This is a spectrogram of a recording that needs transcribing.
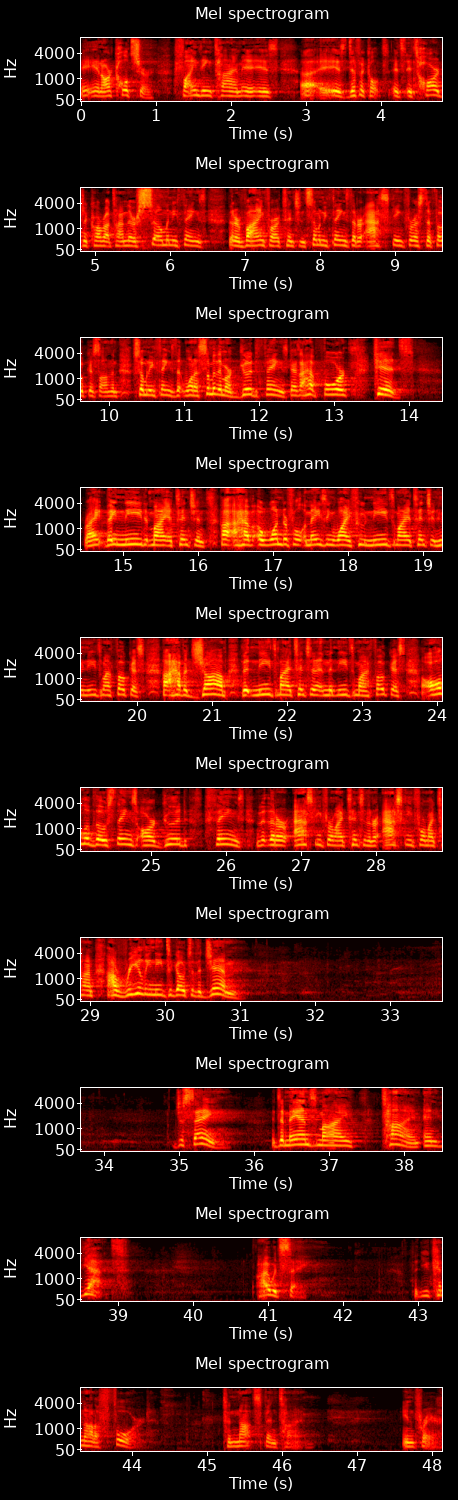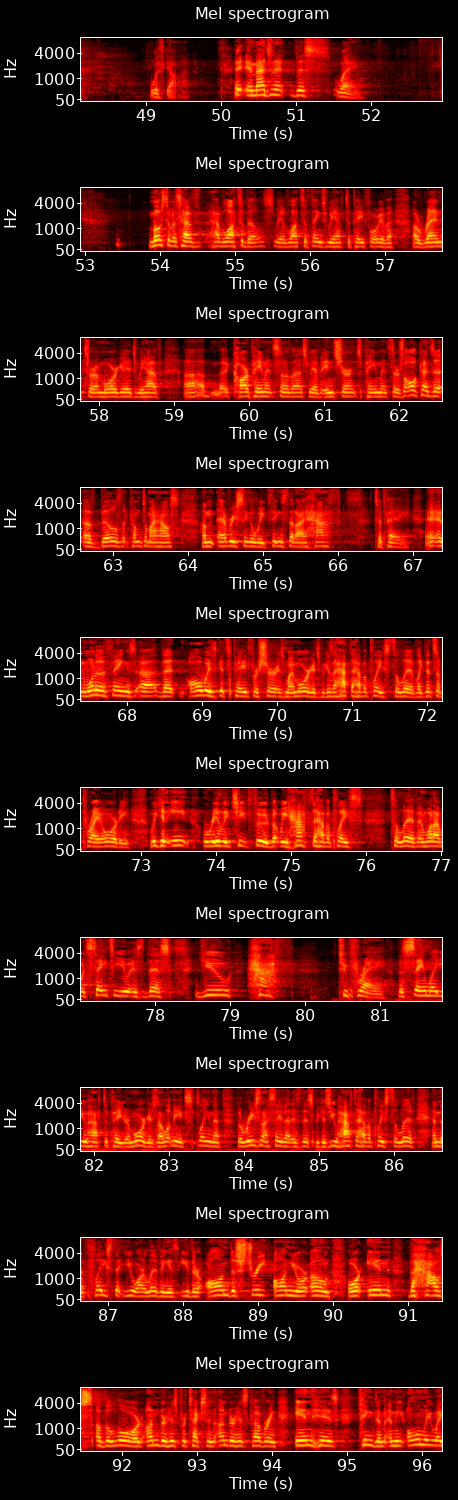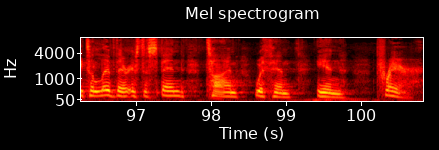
In our culture, finding time is, uh, is difficult. It's, it's hard to carve out time. There are so many things that are vying for our attention, so many things that are asking for us to focus on them, so many things that want us. Some of them are good things. Guys, I have four kids right? They need my attention. I have a wonderful, amazing wife who needs my attention, who needs my focus. I have a job that needs my attention and that needs my focus. All of those things are good things that, that are asking for my attention, that are asking for my time. I really need to go to the gym. Just saying. It demands my time. And yet, I would say that you cannot afford to not spend time in prayer with God. Imagine it this way. Most of us have, have lots of bills. We have lots of things we have to pay for. We have a, a rent or a mortgage. We have uh, car payments, some of us. We have insurance payments. There's all kinds of, of bills that come to my house um, every single week, things that I have to pay. And one of the things uh, that always gets paid for sure is my mortgage because I have to have a place to live. Like, that's a priority. We can eat really cheap food, but we have to have a place to live. And what I would say to you is this you have to pray the same way you have to pay your mortgage. Now, let me explain that. The reason I say that is this because you have to have a place to live, and the place that you are living is either on the street on your own or in the house of the Lord, under his protection, under his covering, in his kingdom. And the only way to live there is to spend time with him in prayer.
